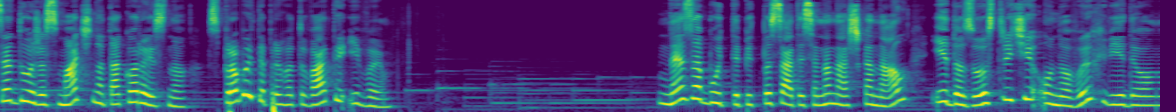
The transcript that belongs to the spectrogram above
Це дуже смачно та корисно. Спробуйте приготувати і ви. Не забудьте підписатися на наш канал і до зустрічі у нових відео.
